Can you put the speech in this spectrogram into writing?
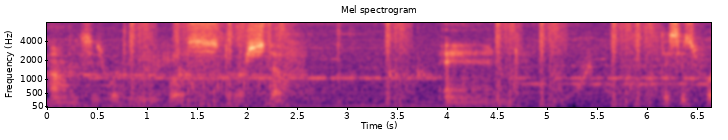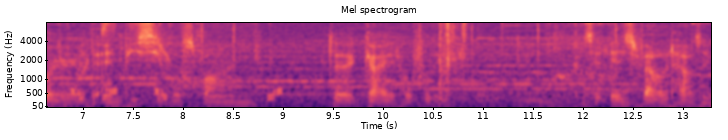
Um, this is where we will store stuff. And this is where the NPC will spawn. The guide, hopefully. Because it is valid housing.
